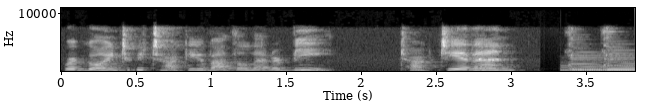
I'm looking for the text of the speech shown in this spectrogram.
we're going to be talking about the letter B. Talk to you then.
